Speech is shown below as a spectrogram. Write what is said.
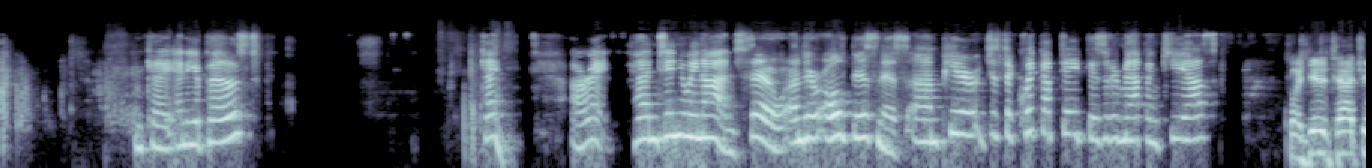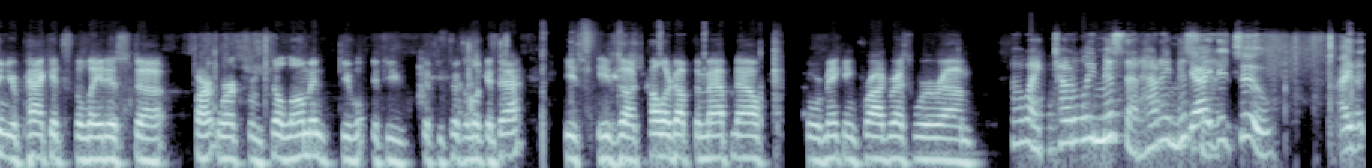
Aye. Okay, any opposed? Okay, all right, continuing on. So, under old business, um, Peter, just a quick update, visitor map and kiosk. So I did attach in your packets the latest uh, artwork from Phil Loman. If you, if you, if you took a look at that, he's, he's uh, colored up the map now. So We're making progress. We're, um, Oh, I totally missed that. How'd I miss it? yeah, that? I did too. I, did-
